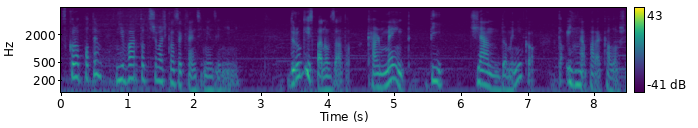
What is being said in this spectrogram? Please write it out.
skoro potem nie warto trzymać konsekwencji między nimi. Drugi z panów za to, Carmine Di Gian Domenico, to inna para kaloszy.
